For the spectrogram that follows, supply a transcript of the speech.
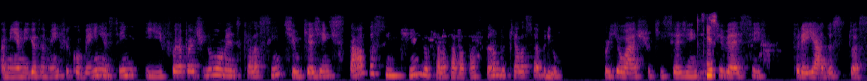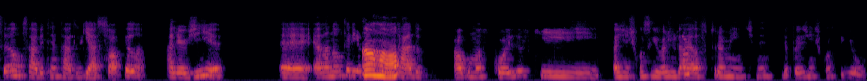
A minha amiga também ficou bem assim, e foi a partir do momento que ela sentiu que a gente estava sentindo o que ela estava passando que ela se abriu. Porque eu acho que se a gente tivesse freado a situação, sabe, tentado guiar só pela alergia, é, ela não teria contado algumas coisas que a gente conseguiu ajudar ela futuramente, né? Depois a gente conseguiu.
